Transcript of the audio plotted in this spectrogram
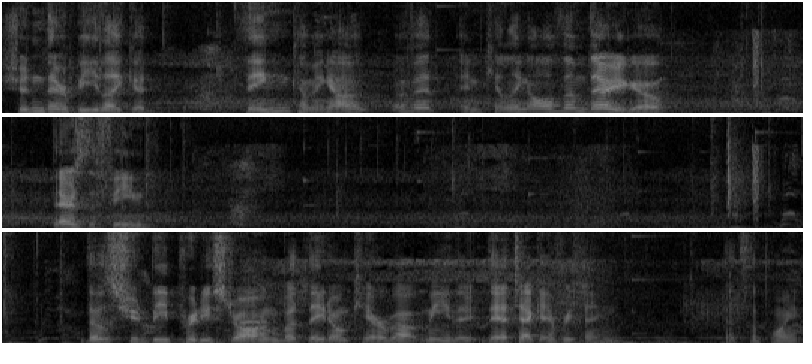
Shouldn't there be like a thing coming out of it and killing all of them? There you go. There's the fiend. Those should be pretty strong, but they don't care about me. They, they attack everything. That's the point.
